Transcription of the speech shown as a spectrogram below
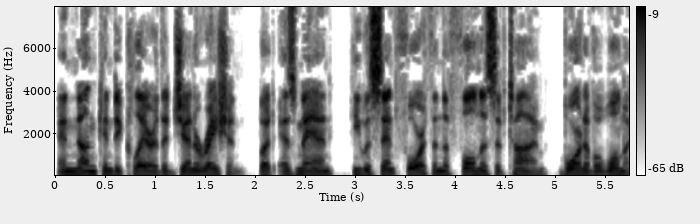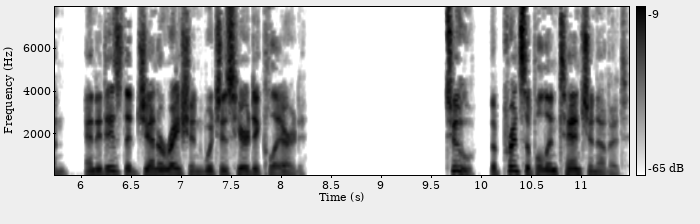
and none can declare the generation, but as man, he was sent forth in the fullness of time, born of a woman, and it is that generation which is here declared. 2. The principal intention of it.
